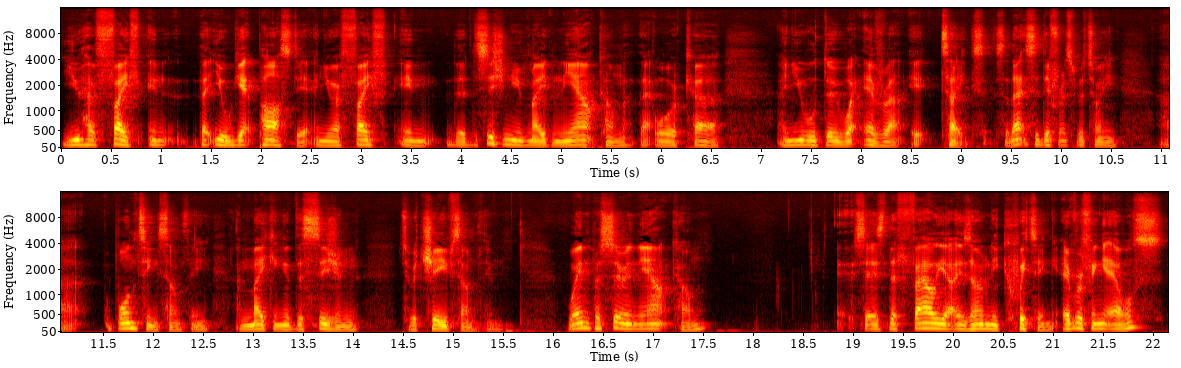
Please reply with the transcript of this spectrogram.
you have faith in that you'll get past it, and you have faith in the decision you've made and the outcome that will occur and you will do whatever it takes. So that's the difference between uh, wanting something and making a decision to achieve something. When pursuing the outcome, it says the failure is only quitting. Everything else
